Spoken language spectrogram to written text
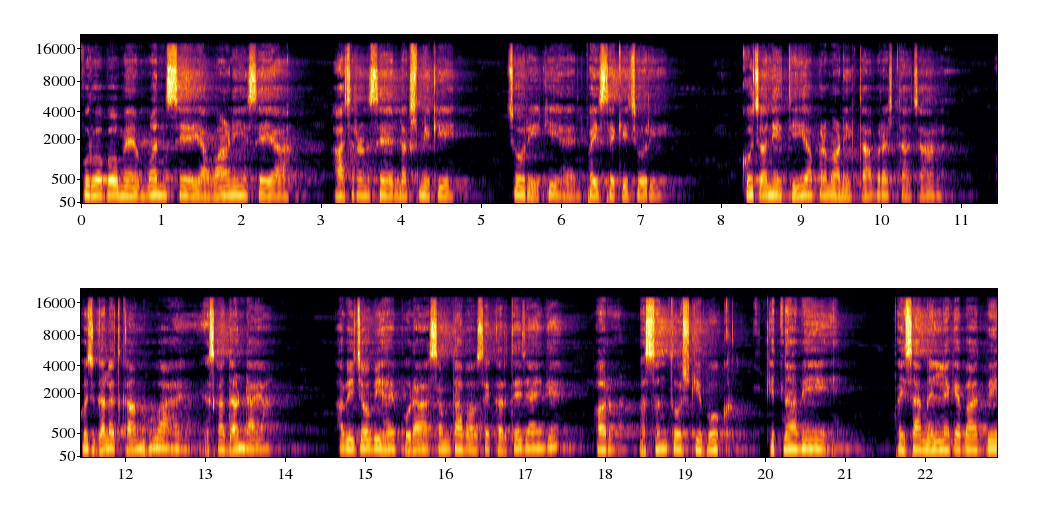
पूर्वभव में मन से या वाणी से या आचरण से लक्ष्मी की चोरी की है, पैसे की चोरी। कुछ अनिति अप्रमाणिकता भ्रष्टाचार, कुछ गलत काम हुआ है, इसका दंड आया। अभी जो भी है, पूरा समता भाव से करते जाएँगे और असंतोष की भूख, कितना भी पैसा मिलने के बाद भी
